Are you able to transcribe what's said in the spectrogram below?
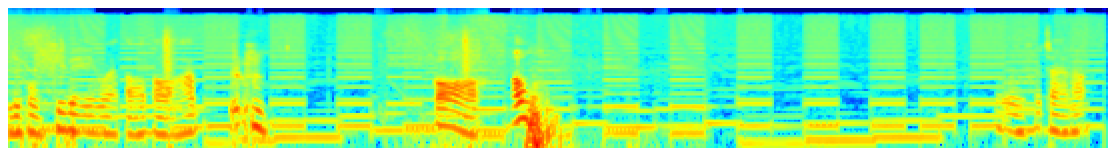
หรือผมคิดไปเองมาต่อต่อครับ ก็ เอ้า เออ เข้าใจแล้ว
